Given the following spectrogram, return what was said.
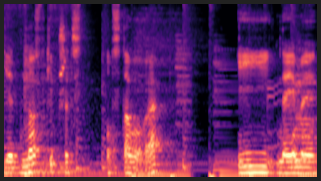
jednostki podstawowe i dajemy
